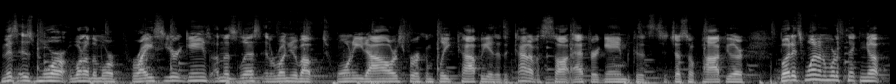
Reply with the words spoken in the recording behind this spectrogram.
And this is more one of the more pricier games on this list. It'll run you about $20 for a complete copy as it's kind of a sought after game because it's just so popular. But it's one worth picking up,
